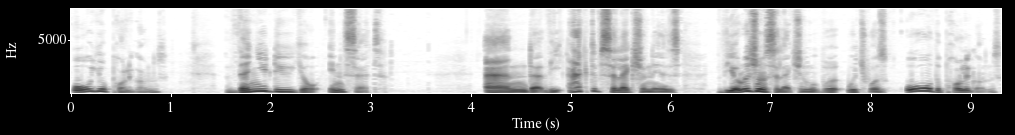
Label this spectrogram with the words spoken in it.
all your polygons, then you do your inset, and the active selection is the original selection, which was all the polygons,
